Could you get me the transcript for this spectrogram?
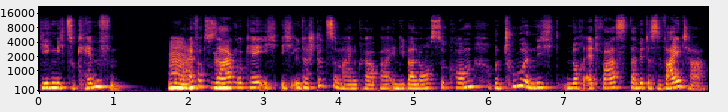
gegen mich zu kämpfen? Mhm. Einfach zu sagen, okay, ich, ich unterstütze meinen Körper, in die Balance zu kommen und tue nicht noch etwas, damit es weiter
